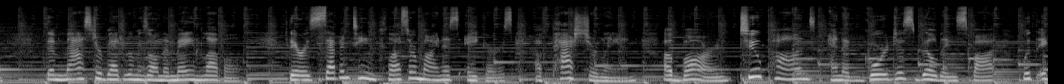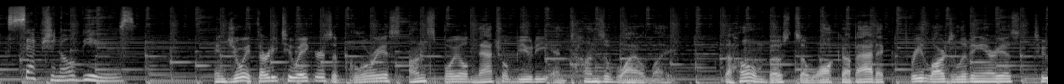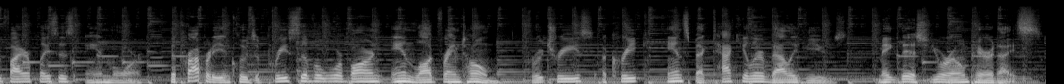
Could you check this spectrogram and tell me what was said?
The master bedroom is on the main level. There is 17 plus or minus acres of pasture land, a barn, two ponds, and a gorgeous building spot with exceptional views. Enjoy 32 acres of glorious, unspoiled natural beauty and tons of wildlife. The home boasts a walk up attic, three large living areas, two fireplaces, and more. The property includes a pre Civil War barn and log framed home, fruit trees, a creek, and spectacular valley views. Make this your own paradise.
